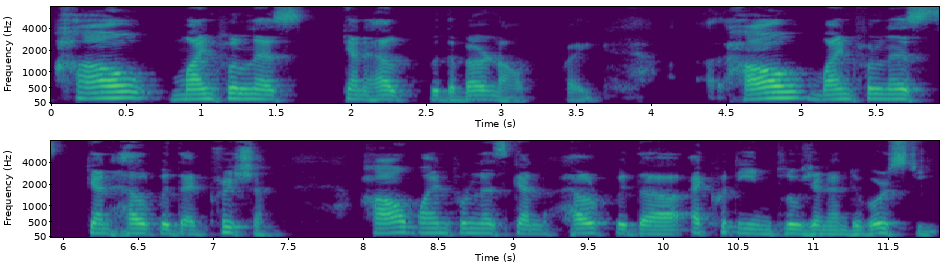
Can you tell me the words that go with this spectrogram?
how mindfulness can help with the burnout, right? How mindfulness can help with attrition, how mindfulness can help with the equity, inclusion, and diversity.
